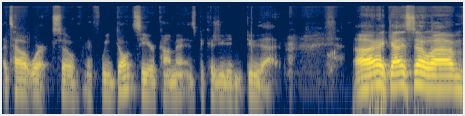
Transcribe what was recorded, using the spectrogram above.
that's how it works. So if we don't see your comment, it's because you didn't do that. All right, guys. So um,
